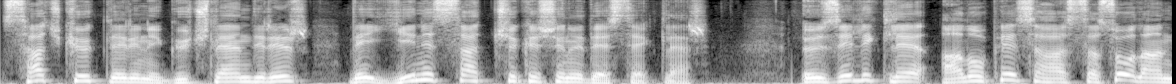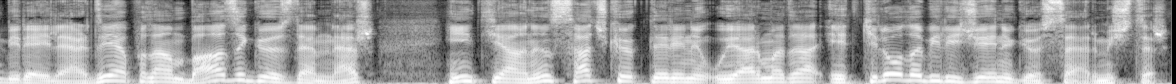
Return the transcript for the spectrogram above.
saç köklerini güçlendirir ve yeni saç çıkışını destekler. Özellikle alopecia hastası olan bireylerde yapılan bazı gözlemler Hint yağının saç köklerini uyarmada etkili olabileceğini göstermiştir.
